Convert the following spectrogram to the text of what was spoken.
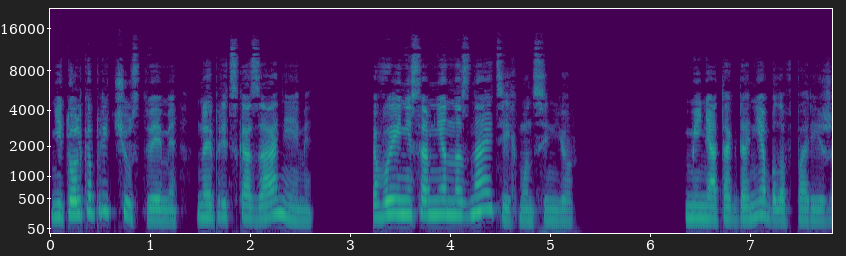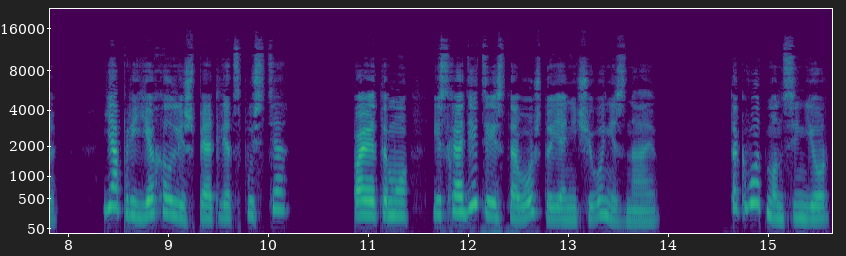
не только предчувствиями, но и предсказаниями. Вы, несомненно, знаете их, монсеньор? Меня тогда не было в Париже. Я приехал лишь пять лет спустя. Поэтому исходите из того, что я ничего не знаю. Так вот, монсеньор,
